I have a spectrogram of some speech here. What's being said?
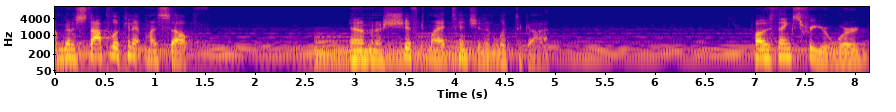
I'm going to stop looking at myself and I'm going to shift my attention and look to God? Father, thanks for your word.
